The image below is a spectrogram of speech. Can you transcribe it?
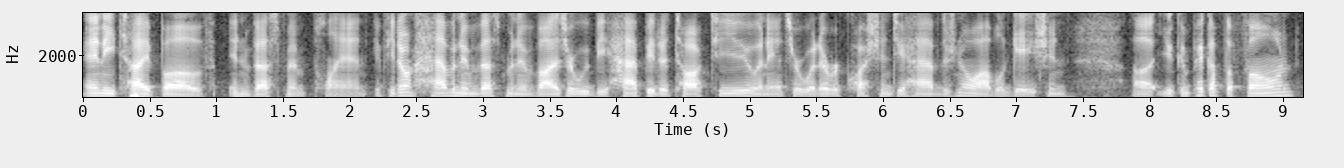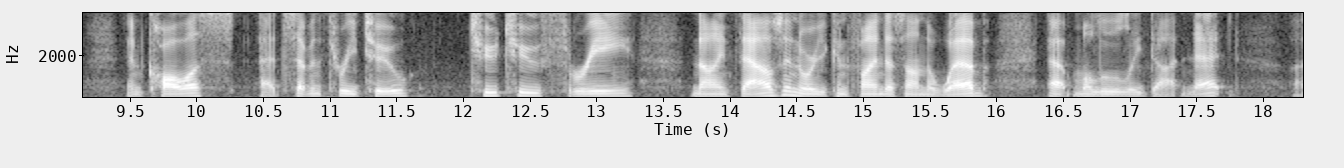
any type of investment plan. If you don't have an investment advisor, we'd be happy to talk to you and answer whatever questions you have. There's no obligation. Uh, you can pick up the phone and call us at 732 223 9000, or you can find us on the web at mullooly.net. Uh,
